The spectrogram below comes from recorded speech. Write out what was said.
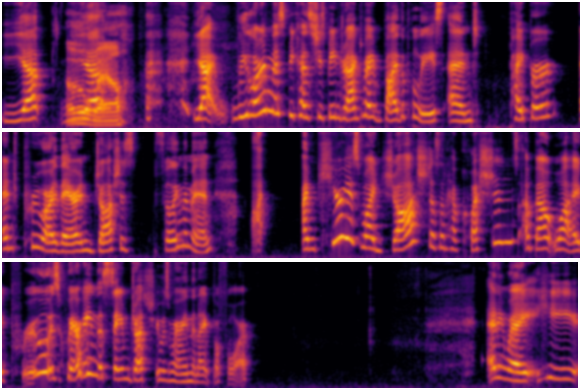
Yep. Oh yep. well. Yeah, we learn this because she's being dragged by by the police, and Piper and Prue are there, and Josh is filling them in. I I'm curious why Josh doesn't have questions about why Prue is wearing the same dress she was wearing the night before. Anyway, he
